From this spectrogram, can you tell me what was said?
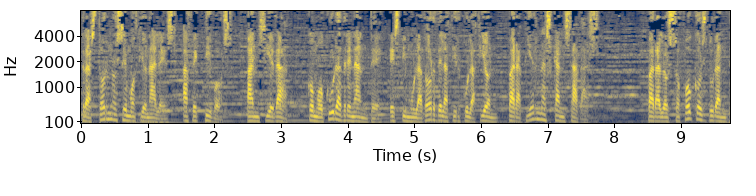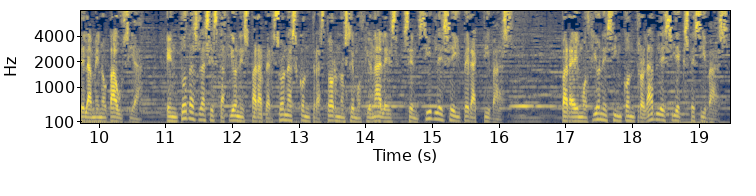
Trastornos emocionales, afectivos, ansiedad, como cura drenante, estimulador de la circulación, para piernas cansadas. Para los sofocos durante la menopausia. En todas las estaciones para personas con trastornos emocionales, sensibles e hiperactivas. Para emociones incontrolables y excesivas.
